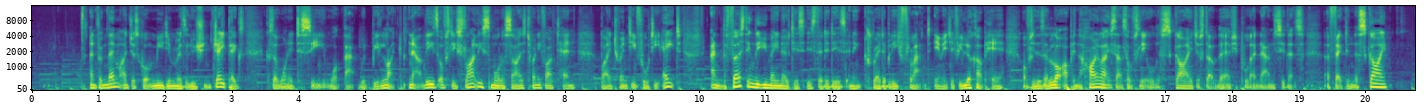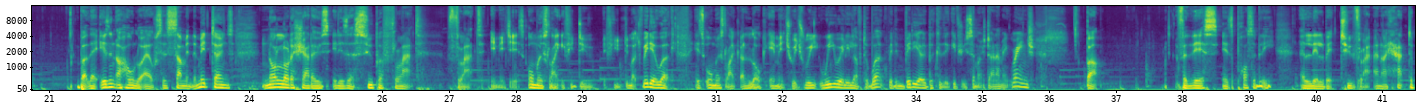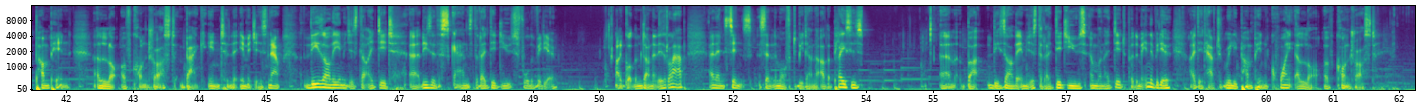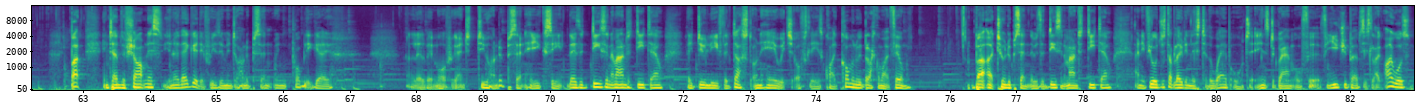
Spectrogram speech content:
and from them, I just got medium resolution JPEGs because I wanted to see what that would be like. Now, these obviously slightly smaller size, 2510 by 2048. And the first thing that you may notice is that it is an incredibly flat image. If you look up here, obviously there's a lot up in the highlights. That's obviously all the sky just up there. If you pull that down, you see that's affecting the sky but there isn't a whole lot else. There's some in the midtones, not a lot of shadows. It is a super flat flat image. It's almost like if you do if you do much video work, it's almost like a log image, which we, we really love to work with in video because it gives you so much dynamic range. But for this it's possibly a little bit too flat and I had to pump in a lot of contrast back into the images. Now these are the images that I did, uh, these are the scans that I did use for the video. I got them done at this lab and then since sent them off to be done at other places um, but these are the images that I did use and when I did put them in the video I did have to really pump in quite a lot of contrast. But in terms of sharpness you know they're good. If we zoom into 100% we can probably go a little bit more if we're going to 200% here you can see there's a decent amount of detail. They do leave the dust on here which obviously is quite common with black and white film. But at 200% there is a decent amount of detail. And if you're just uploading this to the web or to Instagram or for, for YouTube purposes like I was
